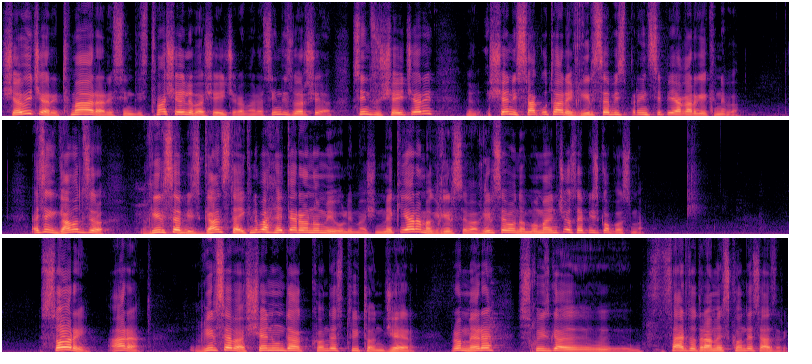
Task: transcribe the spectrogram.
შევიჭერი, თმა არ არის სინდის. თმა შეიძლება შეიჭრა, მაგრამ სინდის ვერ სინდის შეიჭერი, შენი საკუთარი ღირსების პრინციპი აღარ გექნება. ესე იგი გამოდის რომ ღირსების განცდა იქნება ჰეტერონომიული, მაშინ მე კი არა მაგ ღირსება, ღირსება უნდა მომანიჭოს ეპისკოპოსმა. სორი, არა. ღირსება შენ უნდა გქონდეს თვითონ ჯერ, რომ მე სხვის საერთოდ რამეს გქონდეს აზრი.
